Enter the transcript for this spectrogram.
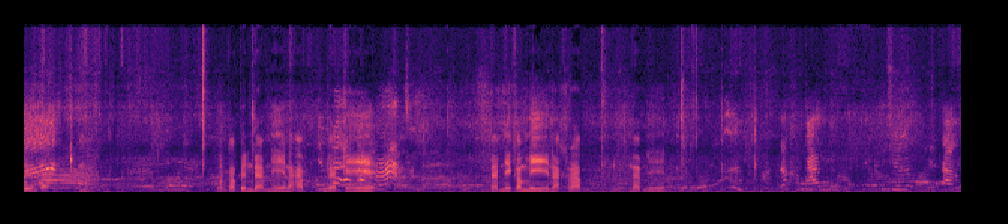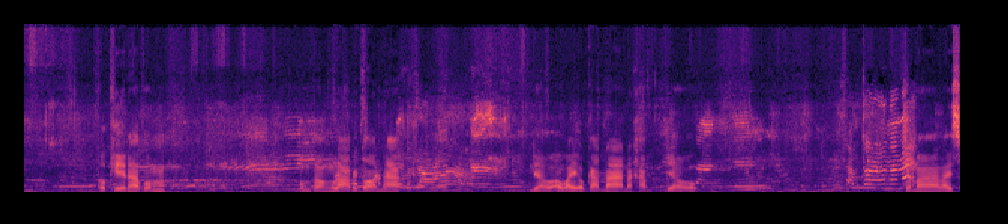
ลืมไป แล้วก็เป็นแบบนี้นะครับ แบบนี้ แบบนี้ก็มีนะครับ แบบนี้ โอเคนะผม ผมต้องลาไปก่อนนะ เดี๋ยวเอาไว้โอกาสหน้านะครับ เดี๋ยว จะมาไลฟ์ส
